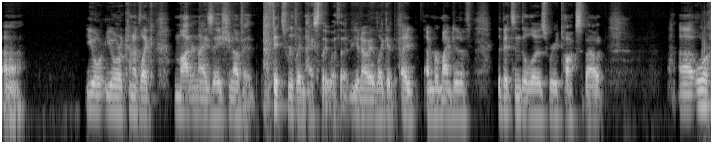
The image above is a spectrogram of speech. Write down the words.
uh, your your kind of like modernization of it fits really nicely with it. You know, like it, I I'm reminded of the bits in Deleuze where he talks about. Uh, or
